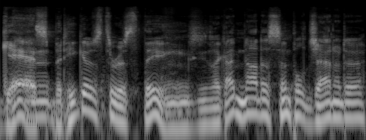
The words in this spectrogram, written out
guess, And- but he goes through his things. He's like, I'm not a simple janitor.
